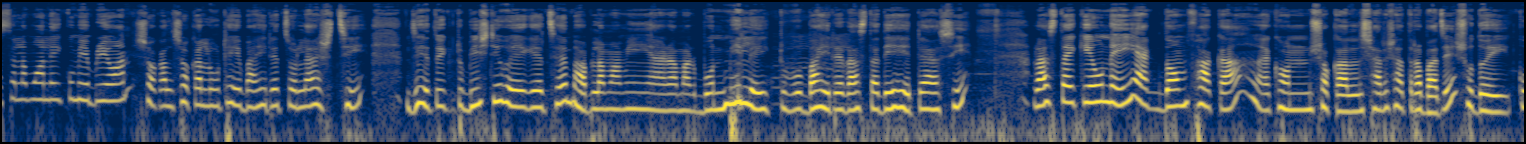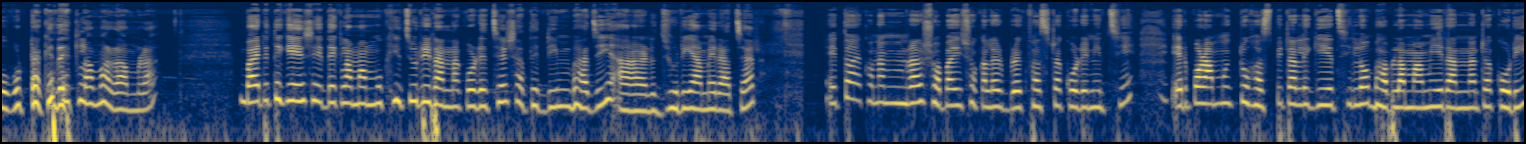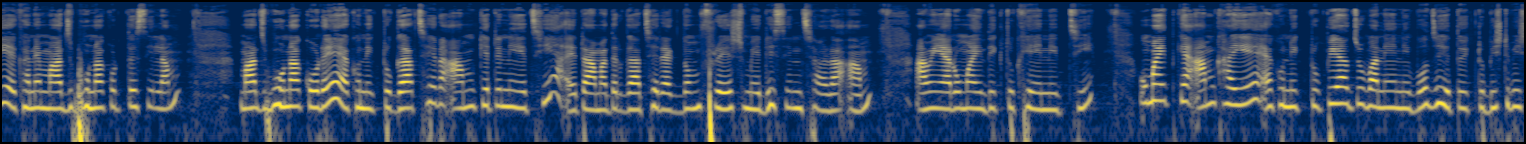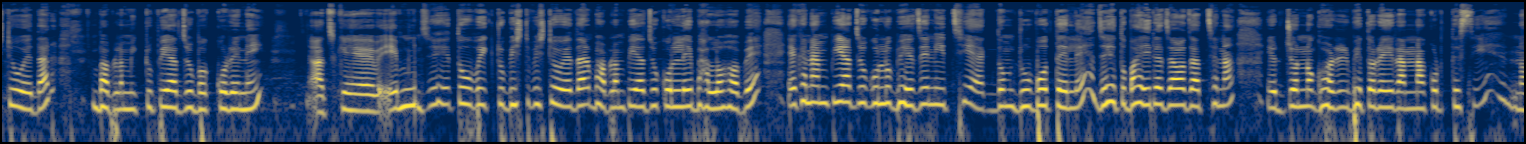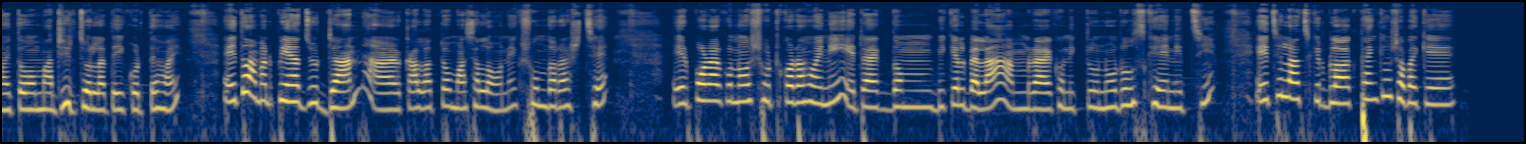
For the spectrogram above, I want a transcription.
আসসালামু আলাইকুম, এভরিওয়ান। সকাল সকাল উঠে বাইরে চলে আসছি। যেহেতু একটু বৃষ্টি হয়ে গেছে, ভাবলাম আমি আর আমার বোন মিলে একটু বাইরে রাস্তা দিয়ে হেঁটে আসি। রাস্তায় কেউ নেই, একদম ফাঁকা। এখন সকাল সাড়ে সাতটা বাজে, শুধু এই কুকুরটাকে দেখলাম আর আমরা। বাইরে থেকে এসে দেখলাম আম্মু খিচুড়ি রান্না করেছে, সাথে ডিম ভাজি আর ঝুরি আমের আচার। এই তো এখন আমরা সবাই সকালের ব্রেকফাস্টটা করে নিচ্ছি। এরপর আম্মু একটু হসপিটালে গিয়েছিল, ভাবলাম আমি রান্নাটা করি। এখানে মাছ ভুনা করতেছিলাম। মাছ ভুনা করে এখন একটু গাছের আম কেটে নিয়েছি। এটা আমাদের গাছের একদম ফ্রেশ মেডিসিন ছাড়া আম। আমি আর উমাইদ একটু খেয়ে নিচ্ছি। উমাইদকে আম খাইয়ে এখন একটু পেঁয়াজু বানিয়ে নিব, যেহেতু একটু বৃষ্টি বৃষ্টি ওয়েদার ভাবলাম একটু পেঁয়াজু করে নেই। আজকে এমনি যেহেতু একটু বৃষ্টি বৃষ্টি ওয়েদার ভাবলাম পেঁয়াজও করলেই ভালো হবে। এখানে আমি পেঁয়াজগুলো ভেজে নিচ্ছি একদম ডুবো তেলে। যেহেতু বাইরে যাওয়া যাচ্ছে না, এর জন্য ঘরের ভেতরেই রান্না করতেছি, নয়তো মাটির চোলাতেই করতে হয়। এই তো আমার পেঁয়াজুর ডান, আর কালারটাও মাসাল্লাহ অনেক সুন্দর আসছে। এরপর আর কোনো শ্যুট করা হয়নি, এটা একদম বিকেলবেলা, আমরা এখন একটু নুডলস খেয়ে নিচ্ছি। এই ছিল আজকের ব্লগ থ্যাংক ইউ সবাইকে।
